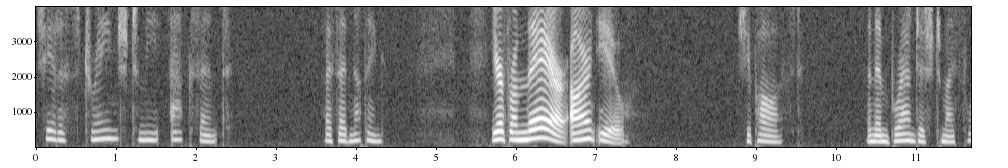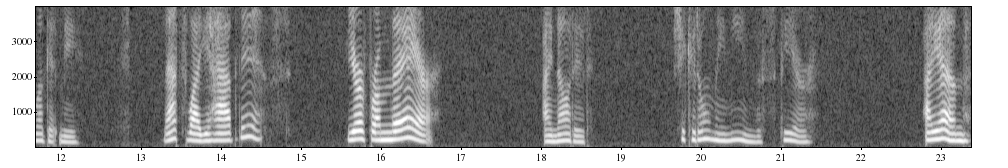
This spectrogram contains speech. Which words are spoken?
She had a strange to me accent. I said nothing. You're from there, aren't you? She paused, and then brandished my slug at me. That's why you have this. You're from there. I nodded. She could only mean the sphere. I am.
